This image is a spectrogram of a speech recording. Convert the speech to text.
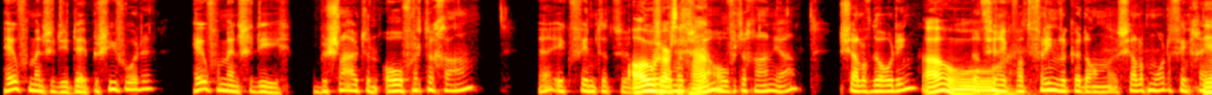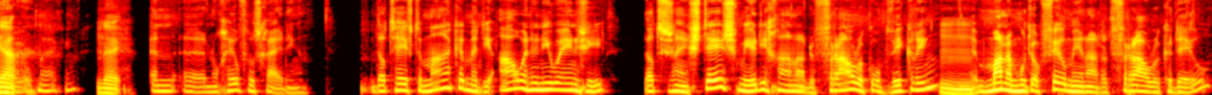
Heel veel mensen die depressief worden. Heel veel mensen die besluiten over te gaan. Ik vind het... eh, Over te het- ja, gaan? over te gaan, ja. Zelfdoding. oh. Dat vind ik wat vriendelijker dan eh, zelfmoord. Dat vind ik geen Ja. mooie opmerking. Nee. En eh, nog heel veel scheidingen. Dat heeft te maken met die oude en de nieuwe energie. Dat ze zijn steeds meer, die gaan naar de vrouwelijke ontwikkeling. Mm. Mannen moeten ook veel meer naar het vrouwelijke deel.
